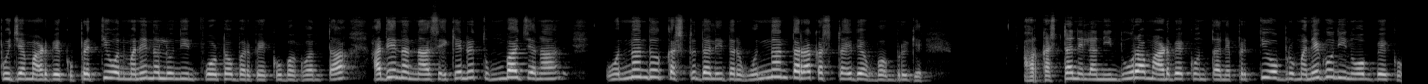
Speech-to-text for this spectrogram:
ಪೂಜೆ ಮಾಡಬೇಕು. ಪ್ರತಿಯೊಂದು ಮನೆಯಲ್ಲೂ ನೀನು ಫೋಟೋ ಬರಬೇಕು ಭಗವಂತ. ಅದೇ ನನ್ನ ಆಸೆ. ಏಕೆಂದರೆ ತುಂಬ ಜನ ಒಂದೊಂದು ಕಷ್ಟದಲ್ಲಿದ್ದಾರೆ. ಒಂದೊಂದು ಥರ ಕಷ್ಟ ಇದೆ ಒಬ್ಬೊಬ್ಬರಿಗೆ ಅವ್ರ ಕಷ್ಟನೆಲ್ಲ ನೀನು ದೂರ ಮಾಡಬೇಕು ಅಂತಾನೆ. ಪ್ರತಿಯೊಬ್ಬರು ಮನೆಗೂ ನೀನು ಹೋಗಬೇಕು.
